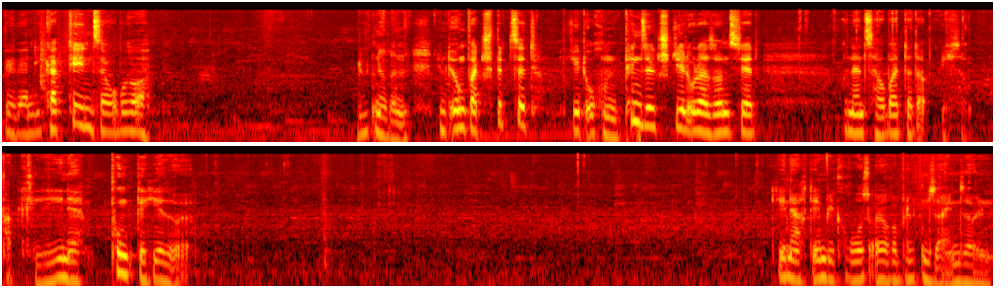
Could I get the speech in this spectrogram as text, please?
Wir werden die Kakteenzauberer. Blütnerin. Nimmt irgendwas Spitzet, geht auch ein Pinselstiel oder sonst jetzt. Und dann zaubert er da ich so ein paar kleine Punkte hier so. Je nachdem, wie groß eure Blüten sein sollen.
